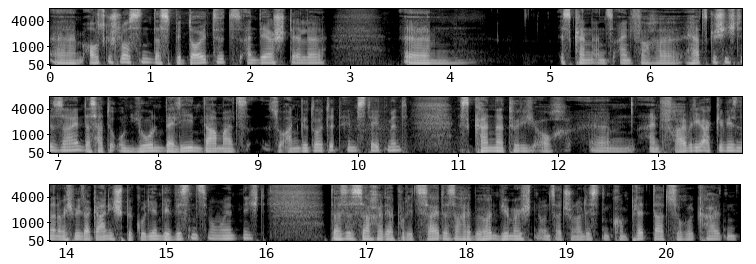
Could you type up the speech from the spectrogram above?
ähm, ausgeschlossen. Das bedeutet an der Stelle, ähm, es kann ganz einfache Herzgeschichte sein. Das hatte Union Berlin damals so angedeutet im Statement. Es kann natürlich auch ähm, ein freiwilliger Akt gewesen sein, aber ich will da gar nicht spekulieren. Wir wissen es im Moment nicht. Das ist Sache der Polizei, das ist Sache der Behörden. Wir möchten uns als Journalisten komplett da zurückhalten.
